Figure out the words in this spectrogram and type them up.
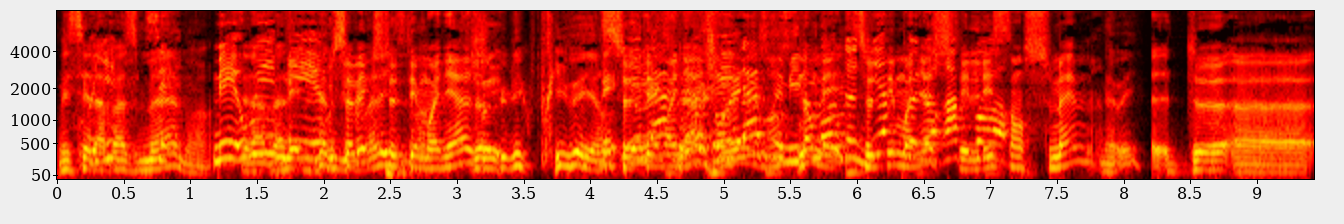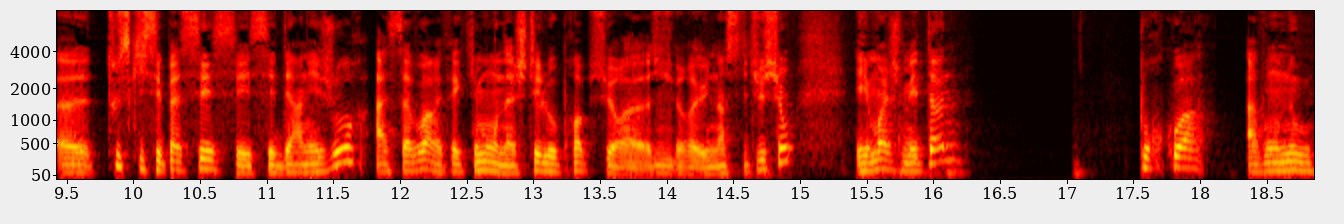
Mais c'est la base même. Mais oui, mais vous savez que ce témoignage, public privé, hein. ce témoignage, non, mais ce témoignage, c'est l'essence même de euh, euh, tout ce qui s'est passé ces, ces, derniers jours, à savoir effectivement, on a acheté l'opprobre sur euh, mm. sur une institution, et moi je m'étonne. Pourquoi avons-nous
